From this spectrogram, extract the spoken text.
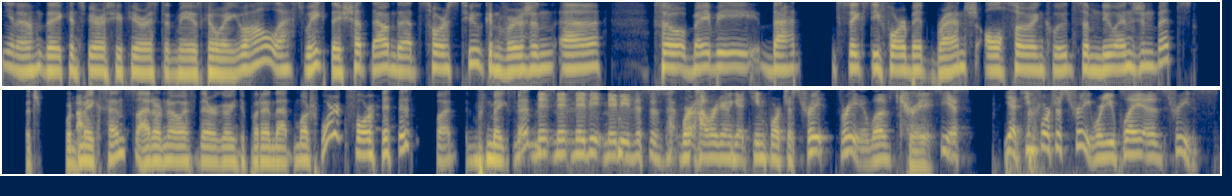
you know, the conspiracy theorist in me is going, well, last week they shut down that Source 2 conversion. Uh, so maybe that 64 bit branch also includes some new engine bits, which would make sense. I don't know if they're going to put in that much work for it, but it would make sense. ma- ma- maybe maybe this is how we're gonna get Team Fortress Tree Three. It was Tree. CS. Yeah, Team Fortress Tree, where you play as trees,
